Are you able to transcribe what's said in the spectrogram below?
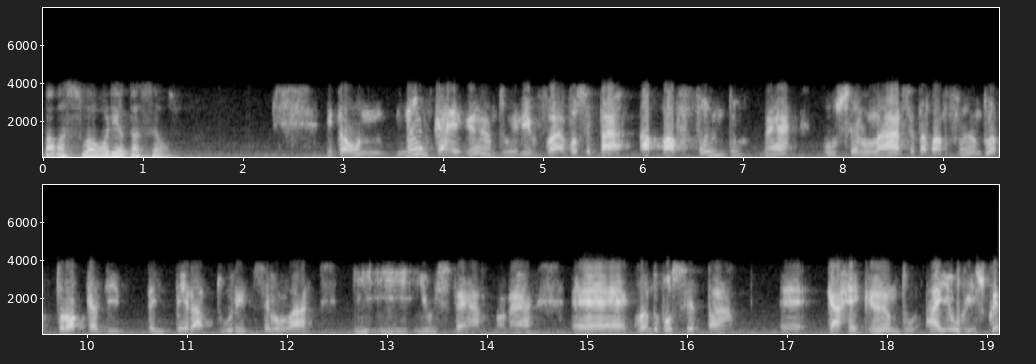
qual a sua orientação? Então, não carregando, ele vai, você está abafando né, o celular, você está abafando a troca de temperatura entre o celular e, e, e o externo. Né? É, quando você está é, carregando, aí o risco é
